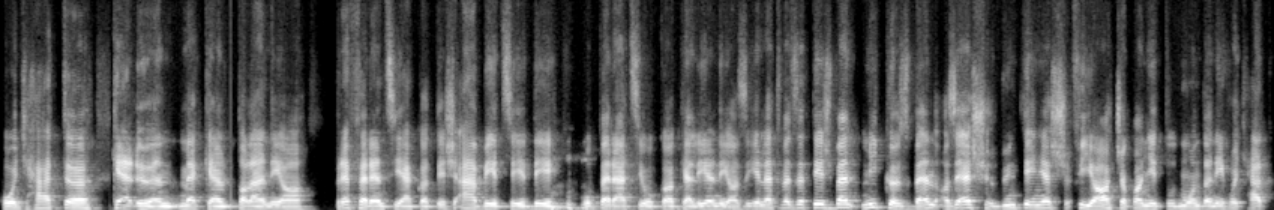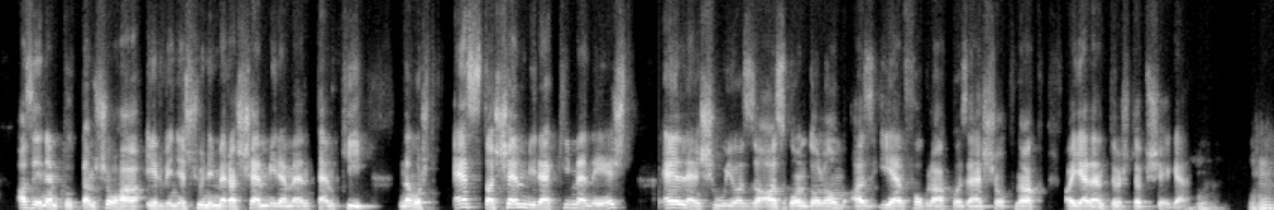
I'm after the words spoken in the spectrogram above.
hogy hát kellően meg kell találni a preferenciákat és ABCD operációkkal kell élni az életvezetésben, miközben az első büntényes fia csak annyit tud mondani, hogy hát azért nem tudtam soha érvényesülni, mert a semmire mentem ki. Na most ezt a semmire kimenést ellensúlyozza, azt gondolom, az ilyen foglalkozásoknak a jelentős többsége. Uh-huh.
